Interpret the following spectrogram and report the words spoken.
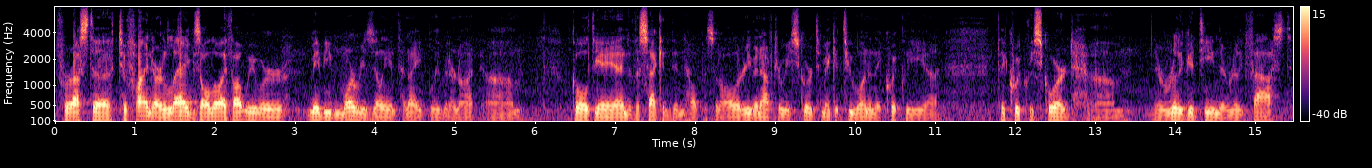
for us to, to find our legs. Although I thought we were maybe even more resilient tonight, believe it or not. Um, goal at the end of the second didn't help us at all, or even after we scored to make it two one, and they quickly uh, they quickly scored. Um, they're a really good team. They're really fast.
